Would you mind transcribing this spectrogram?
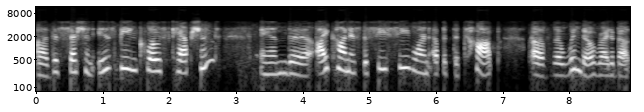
Uh, this session is being closed captioned and the icon is the CC one up at the top of the window right about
